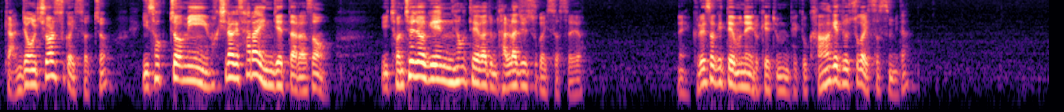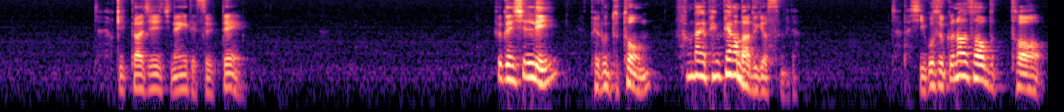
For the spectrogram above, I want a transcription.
이렇게 안정을 취할 수가 있었죠. 이 석점이 확실하게 살아있는지에 따라서 이 전체적인 형태가 좀 달라질 수가 있었어요. 네, 그래서기 때문에 이렇게 좀 백도 강하게 둘 수가 있었습니다. 자, 여기까지 진행이 됐을 때 흙은 실리, 백은 두터움, 상당히 팽팽한 바둑이었습니다. 자, 다시 이곳을 끊어서부터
